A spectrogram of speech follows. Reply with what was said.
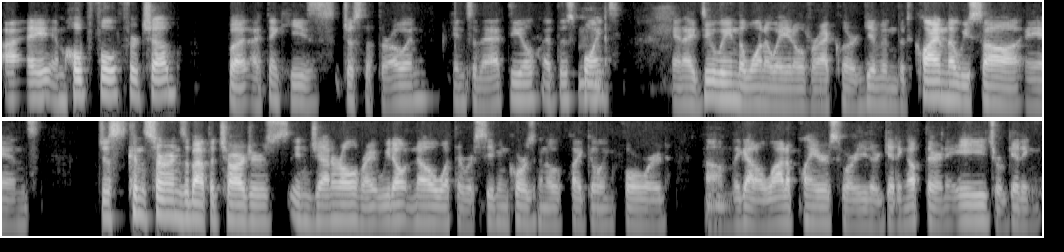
I am hopeful for Chubb, but I think he's just a throw-in into that deal at this mm-hmm. point. Mm-hmm. And I do lean the 108 over Ekeler, given the decline that we saw and just concerns about the Chargers in general. Right, we don't know what the receiving core is going to look like going forward. Um, mm-hmm. they got a lot of players who are either getting up there in age or getting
